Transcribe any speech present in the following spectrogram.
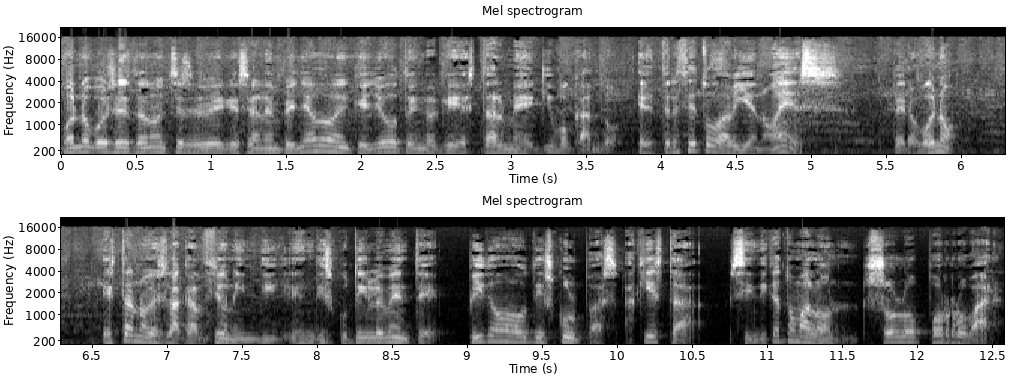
Bueno, pues esta noche se ve que se han empeñado en que yo tenga que estarme equivocando. El 13 todavía no es, pero bueno, esta no es la canción indiscutiblemente. Pido disculpas. Aquí está, Sindicato Malón, solo por robar.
